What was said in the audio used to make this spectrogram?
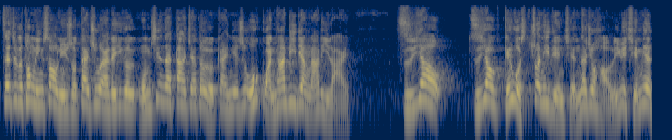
在这个通灵少女所带出来的一个，我们现在大家都有概念，是我管她力量哪里来，只要只要给我赚一点钱，那就好了。因为前面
